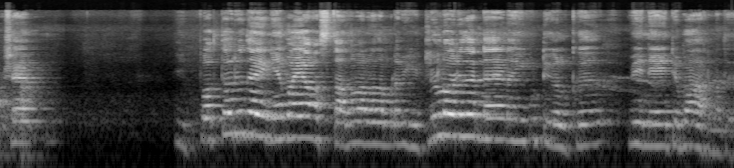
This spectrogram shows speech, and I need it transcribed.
പക്ഷെ ഇപ്പോഴത്തെ ഒരു ദയനീയമായ അവസ്ഥ എന്ന് പറഞ്ഞാൽ നമ്മുടെ വീട്ടിലുള്ളവർ തന്നെയാണ് ഈ കുട്ടികൾക്ക് വിനയായിട്ട് മാറുന്നത്.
